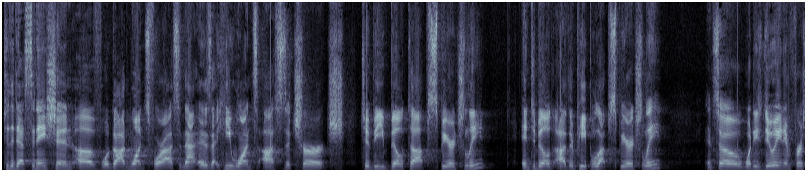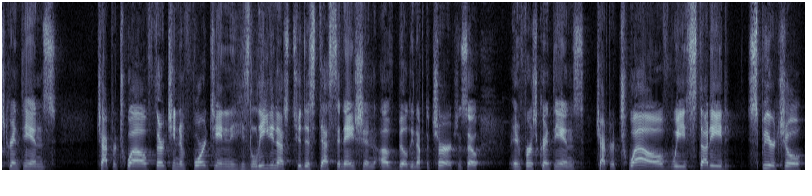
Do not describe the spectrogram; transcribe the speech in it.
to the destination of what God wants for us, and that is that He wants us a church to be built up spiritually and to build other people up spiritually. And so what he's doing in 1 Corinthians chapter 12, 13, and 14, he's leading us to this destination of building up the church. And so in 1 Corinthians chapter 12, we studied spiritual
